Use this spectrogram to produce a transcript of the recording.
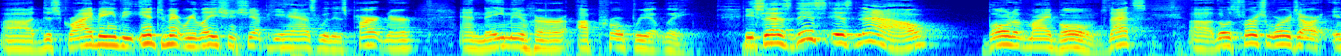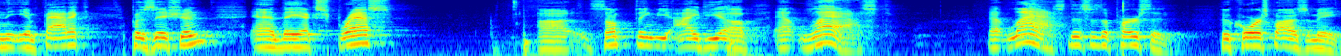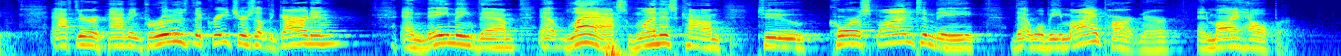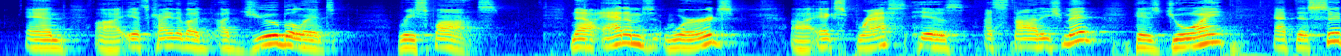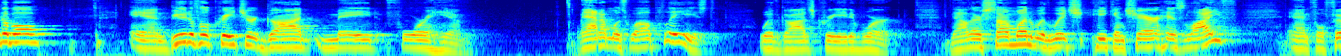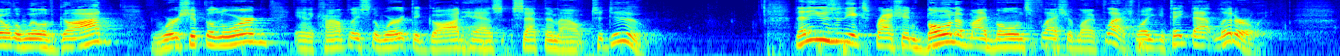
uh, describing the intimate relationship he has with his partner and naming her appropriately. He says, This is now bone of my bones. That's uh, those first words are in the emphatic position and they express uh, something the idea of at last, at last, this is a person who corresponds to me. After having perused the creatures of the garden and naming them, at last one has come to correspond to me that will be my partner and my helper. And uh, it's kind of a, a jubilant response. Now, Adam's words uh, express his astonishment, his joy at this suitable and beautiful creature God made for him. Adam was well pleased with God's creative work. Now there's someone with which he can share his life and fulfill the will of God, worship the Lord, and accomplish the work that God has set them out to do. Then he uses the expression, bone of my bones, flesh of my flesh. Well, you can take that literally.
